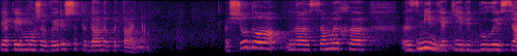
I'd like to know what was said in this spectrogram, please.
який може вирішити дане питання. Щодо самих змін, які відбулися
